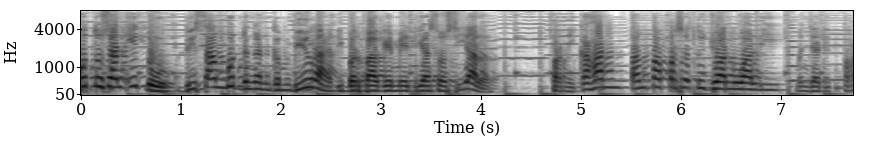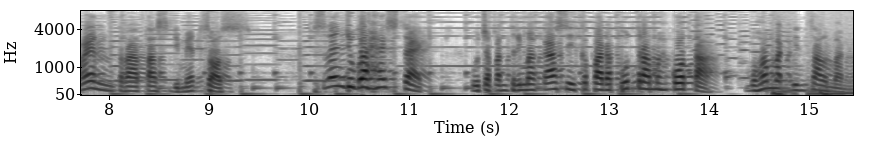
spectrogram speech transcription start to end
Keputusan itu disambut dengan gembira di berbagai media sosial. Pernikahan tanpa persetujuan wali menjadi tren teratas di medsos. Selain juga hashtag ucapan terima kasih kepada putra mahkota Muhammad bin Salman.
